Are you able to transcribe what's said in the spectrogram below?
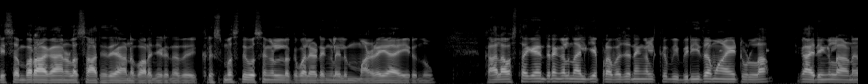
ഡിസംബർ ആകാനുള്ള സാധ്യതയാണ് പറഞ്ഞിരുന്നത്. ക്രിസ്മസ് ദിവസങ്ങളിലൊക്കെ പലയിടങ്ങളിലും മഴയായിരുന്നു. കാലാവസ്ഥാ കേന്ദ്രങ്ങൾ നൽകിയ പ്രവചനങ്ങൾക്ക് വിപരീതമായിട്ടുള്ള കാര്യങ്ങളാണ്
